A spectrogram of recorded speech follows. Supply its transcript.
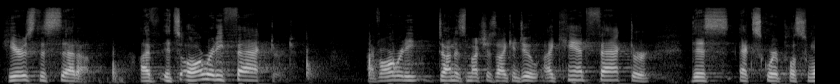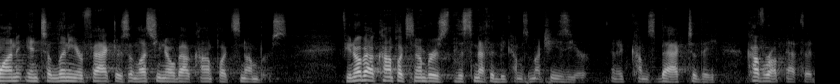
Here's the setup. I've, it's already factored. I've already done as much as I can do. I can't factor this x squared plus 1 into linear factors unless you know about complex numbers. If you know about complex numbers, this method becomes much easier, and it comes back to the cover-up method,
